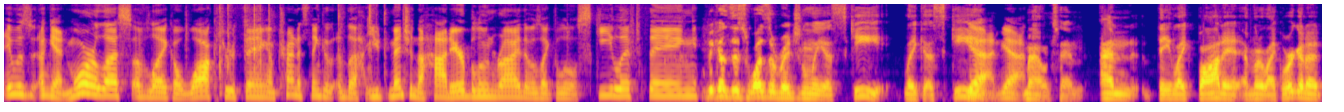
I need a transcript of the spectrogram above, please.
it was again more or less of like a walkthrough thing. I'm trying to think of the you mentioned the hot air balloon ride that was like the little ski lift thing because this was originally a ski like a ski yeah, yeah. mountain and they like bought it and they're like we're gonna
